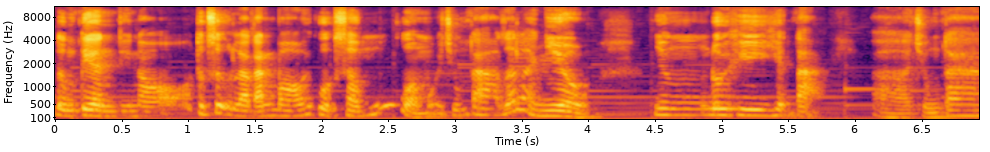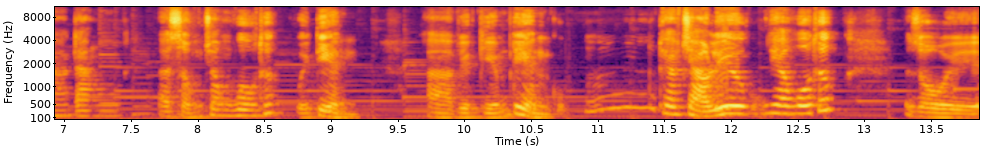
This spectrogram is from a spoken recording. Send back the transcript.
đồng tiền thì nó thực sự là gắn bó với cuộc sống của mỗi chúng ta rất là nhiều. Nhưng đôi khi hiện tại à, chúng ta đang à, sống trong vô thức với tiền. À, việc kiếm tiền cũng theo trào lưu cũng theo vô thức. Rồi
